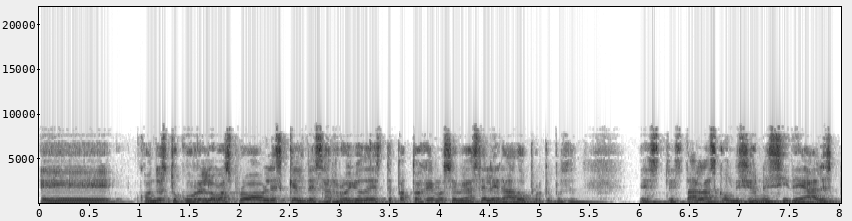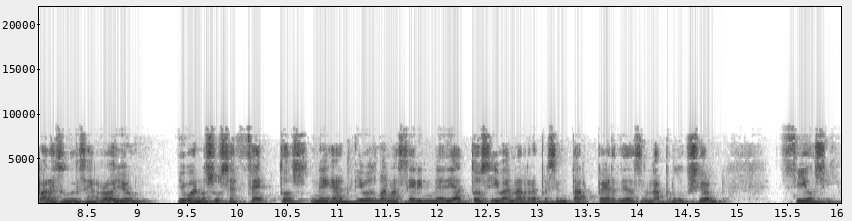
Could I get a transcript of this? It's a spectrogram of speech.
eh, cuando esto ocurre, lo más probable es que el desarrollo de este patógeno se vea acelerado, porque pues este, están las condiciones ideales para su desarrollo y bueno, sus efectos negativos van a ser inmediatos y van a representar pérdidas en la producción, sí o sí.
